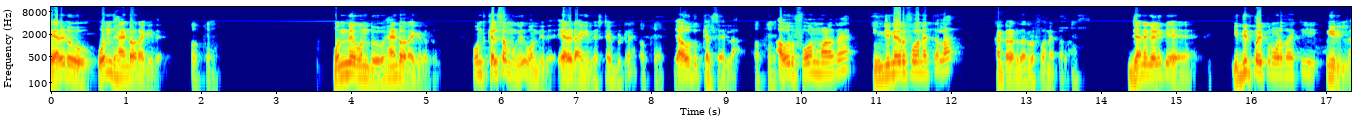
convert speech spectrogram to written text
ಎರಡು ಒಂದು ಹ್ಯಾಂಡ್ ಓವರ್ ಆಗಿದೆ. ಓಕೆ. ಒಂದೇ ಒಂದು ಹ್ಯಾಂಡ್ ಓವರ್ ಆಗಿರೋದು. ಒಂದು ಕೆಲಸ ಮುಗಿದು ಒಂದಿದೆ. ಎರಡು ಆಗಿದೆ ಅಷ್ಟೇ ಬಿಟ್ರೆ ಯಾವುದು ಕೆಲಸ ಇಲ್ಲ. ಓಕೆ. ಅವ್ರು ಫೋನ್ ಮಾಡಿದ್ರೆ ಇಂಜಿನಿಯರ್ ಫೋನ್ ಎತ್ತಲ್ಲ ಕಂಟ್ರಾಕ್ಟರ್ ಫೋನ್ ಎತ್ತಲ್ಲ. ಜನಗಳಿಗೆ ಇದ್ದಿದ್ದ ಪೈಪ್ ಹಾಕಿ ನೀರಿಲ್ಲ.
